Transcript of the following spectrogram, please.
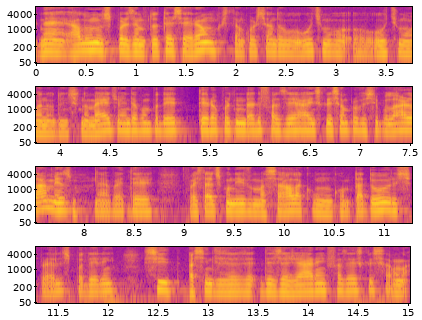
né, alunos, por exemplo, do terceirão, que estão cursando o último, o último ano do ensino médio, ainda vão poder ter a oportunidade de fazer a inscrição para o vestibular lá mesmo, né? Vai ter, vai estar disponível uma sala com computadores para eles poderem, se assim desejarem, fazer a inscrição lá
